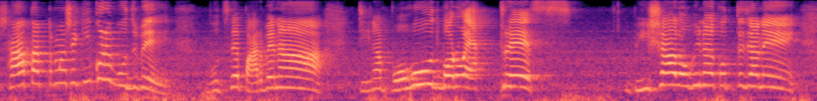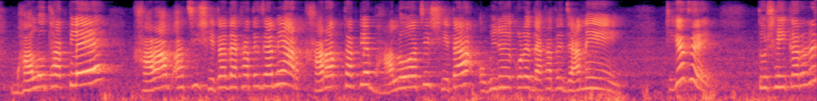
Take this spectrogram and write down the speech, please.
সাত, আট মাসে কি করে বুঝবে? বুঝতে পারবে না। টিনা বহুত বড় অ্যাক্ট্রেস বিশাল অভিনয় করতে জানে। ভালো থাকলে খারাপ আছি সেটা দেখাতে জানে আর খারাপ থাকলে ভালো আছি সেটা অভিনয় করে দেখাতে জানে। ঠিক আছে? তো সেই কারণে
